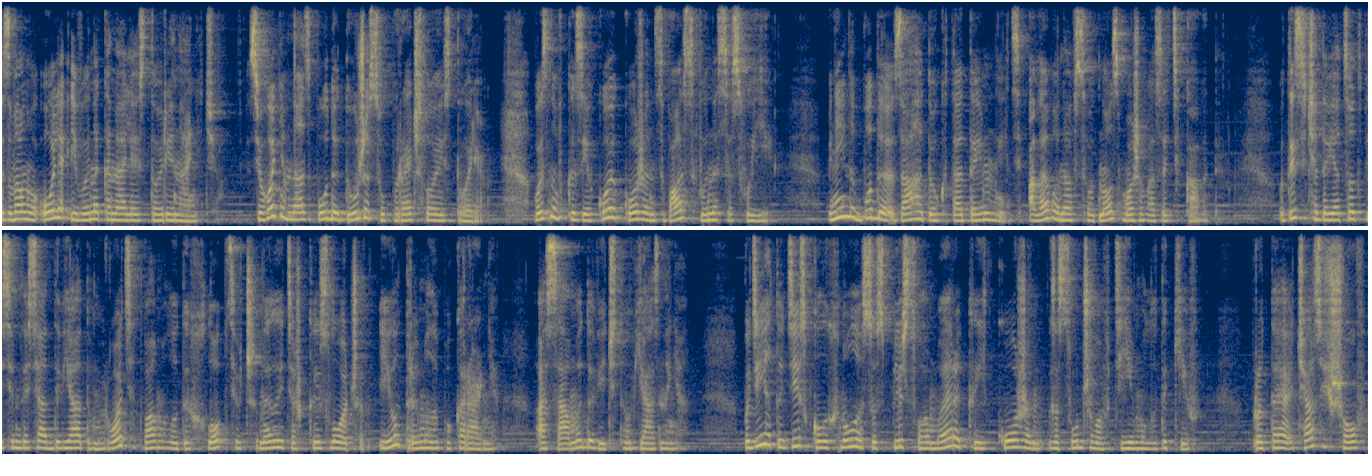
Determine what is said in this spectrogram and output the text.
З вами Оля, і ви на каналі Історії на ніч. Сьогодні в нас буде дуже суперечлива історія, висновки з якої кожен з вас винесе свої. В ній не буде загадок та таємниць, але вона все одно зможе вас зацікавити. У 1989 році два молодих хлопці вчинили тяжкий злочин і отримали покарання, а саме довічне ув'язнення. Подія тоді сколихнула суспільство Америки, і кожен засуджував дії молодиків. Проте час йшов,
